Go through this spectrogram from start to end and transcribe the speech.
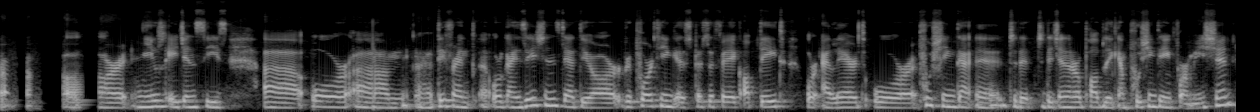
are or news agencies uh, or um, uh, different organizations that they are reporting a specific update or alert or pushing that uh, to the to the general public and pushing the information.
